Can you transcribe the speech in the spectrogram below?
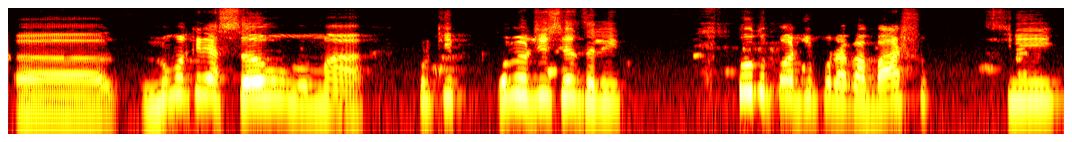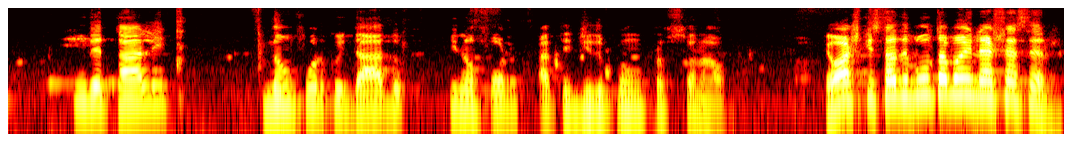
uh, numa criação, numa. Porque, como eu disse antes ali, tudo pode ir por água abaixo se um detalhe não for cuidado e não for atendido por um profissional. Eu acho que está de bom tamanho, né, Chester?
